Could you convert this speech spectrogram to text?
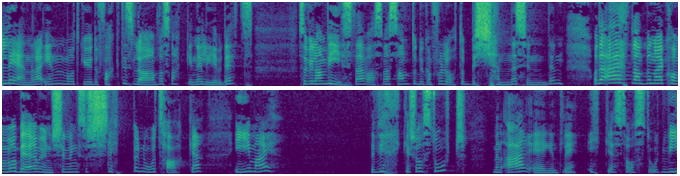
lener deg inn mot Gud og faktisk lar ham få snakke inn i livet ditt, så vil han vise deg hva som er sant, og du kan få lov til å bekjenne synden din. Og det er et eller annet med Når jeg kommer og ber om unnskyldning, så slipper noe taket i meg. Det virker så stort, men er egentlig ikke så stort. Vi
